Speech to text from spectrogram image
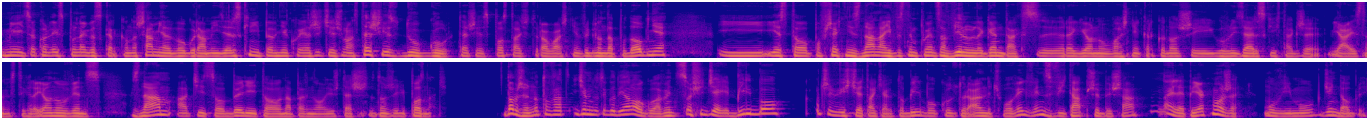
mieli cokolwiek wspólnego z karkonoszami albo górami izerskimi, pewnie kojarzycie, że u nas też jest duch gór. Też jest postać, która właśnie wygląda podobnie i jest to powszechnie znana i występująca w wielu legendach z regionu właśnie Karkonoszy i Gór Izerskich, także ja jestem z tych rejonów, więc znam, a ci co byli to na pewno już też zdążyli poznać. Dobrze, no to idziemy do tego dialogu, a więc co się dzieje? Bilbo, oczywiście tak jak to Bilbo, kulturalny człowiek, więc wita przybysza najlepiej jak może. Mówi mu dzień dobry.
